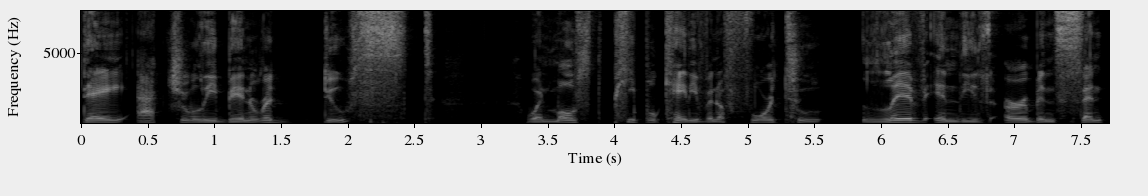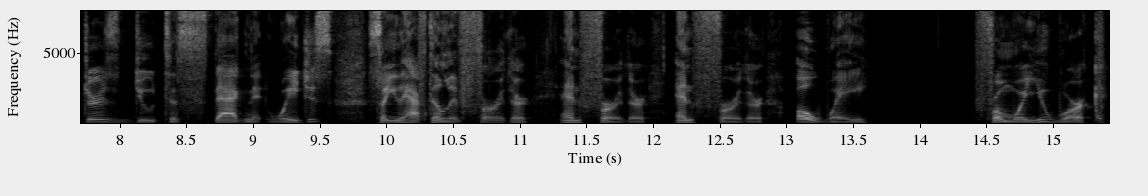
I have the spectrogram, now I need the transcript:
day actually been reduced when most people can't even afford to live in these urban centers due to stagnant wages? So, you have to live further and further and further away from where you work,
